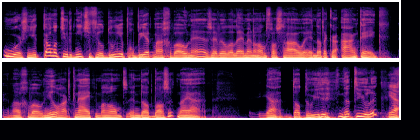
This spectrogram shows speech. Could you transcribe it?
oers. En je kan natuurlijk niet zoveel doen. Je probeert maar gewoon. Hè, zij wilde alleen mijn hand vasthouden en dat ik haar aankeek. En dan gewoon heel hard knijpen in mijn hand. En dat was het. Nou ja, ja dat doe je natuurlijk. Ja.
